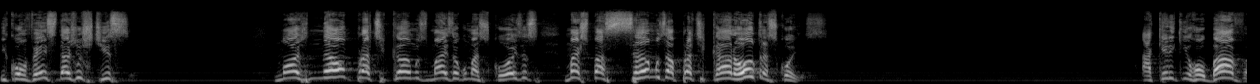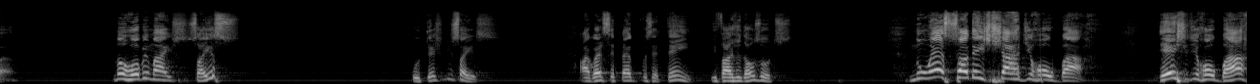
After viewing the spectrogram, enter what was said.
e convence da justiça. Nós não praticamos mais algumas coisas, mas passamos a praticar outras coisas. Aquele que roubava, não roube mais. Só isso? O texto diz só isso. Agora você pega o que você tem e vai ajudar os outros. Não é só deixar de roubar. Deixe de roubar,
